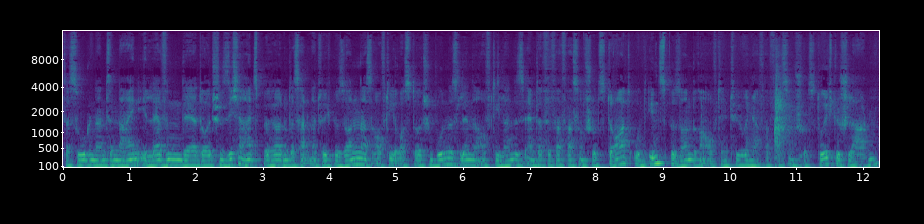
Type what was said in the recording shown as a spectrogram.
das sogenannte 9-11 der deutschen Sicherheitsbehörden. Das hat natürlich besonders auf die ostdeutschen Bundesländer, auf die Landesämter für Verfassungsschutz dort und insbesondere auf den Thüringer Verfassungsschutz durchgeschlagen.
